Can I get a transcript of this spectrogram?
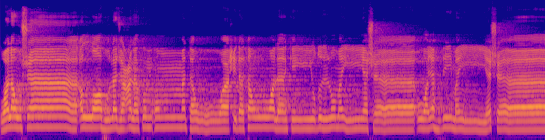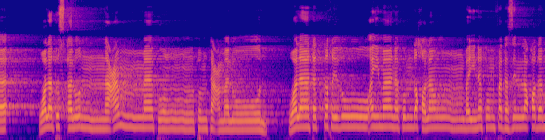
ولو شاء الله لجعلكم أمة واحدة ولكن يضل من يشاء ويهدي من يشاء ولتسألن عما كنتم تعملون ولا تتخذوا أيمانكم دخلا بينكم فتزل قدم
